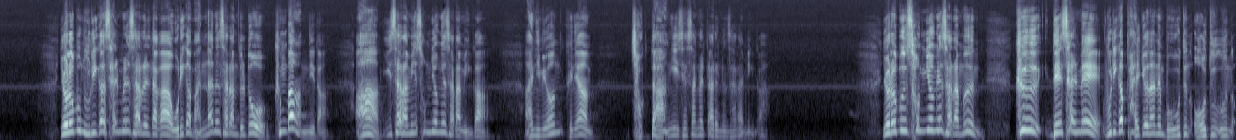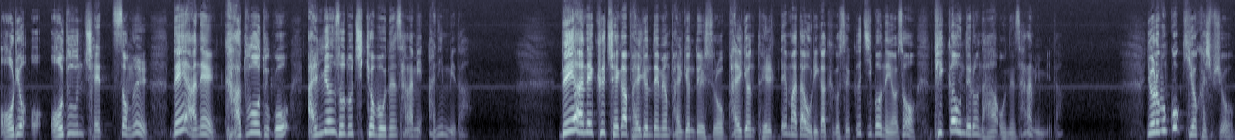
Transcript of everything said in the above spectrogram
여러분 우리가 삶을 살다가 우리가 만나는 사람들도 금방 압니다. 아, 이 사람이 성령의 사람인가? 아니면 그냥 적당히 세상을 따르는 사람인가? 여러분 성령의 사람은 그 내 삶에 우리가 발견하는 모든 어두운 어려 어- 어두운 죄성을 내 안에 가두어 두고 알면서도 지켜보는 사람이 아닙니다. 내 안에 그 죄가 발견되면 발견될수록 발견될 때마다 우리가 그것을 끄집어내어서 빛 가운데로 나아오는 사람입니다. 여러분 꼭 기억하십시오.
